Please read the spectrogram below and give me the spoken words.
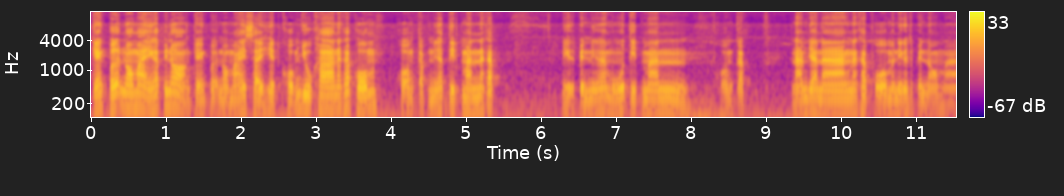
แกงเปิดหน่อไม้ครับพี่น้อง แกงเปิดหน่อไม้ใส่เห็ดขมยูคานะครับผม พร้อมกับเนื้อติดมันนะครับ นี่จะเป็นเนื้อหมูติดมัน พร้อมกับน้ำยานางนะครับ ผม อันนี้ก็จะเป็นหน่อไม้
